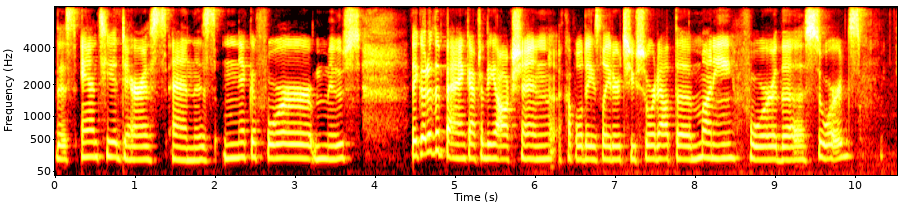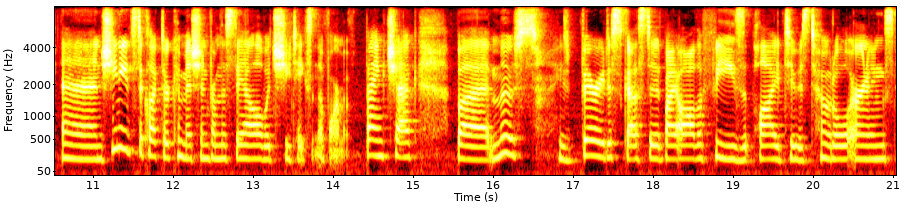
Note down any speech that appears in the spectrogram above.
this Antea Derris and this Nikefor Muus, they go to the bank after the auction a couple of days later to sort out the money for the swords. And she needs to collect her commission from the sale, which she takes in the form of a bank check. But Muus, he's very disgusted by all the fees applied to his total earnings.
